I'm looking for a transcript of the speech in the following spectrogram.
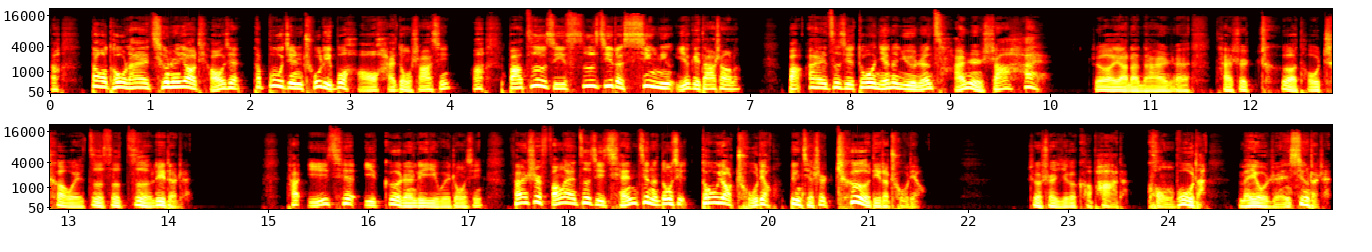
啊，到头来情人要条件，他不仅处理不好，还动杀心啊，把自己司机的性命也给搭上了，把爱自己多年的女人残忍杀害。这样的男人才是彻头彻尾自私自利的人，他一切以个人利益为中心，凡是妨碍自己前进的东西都要除掉，并且是彻底的除掉。这是一个可怕的、恐怖的、没有人性的人。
